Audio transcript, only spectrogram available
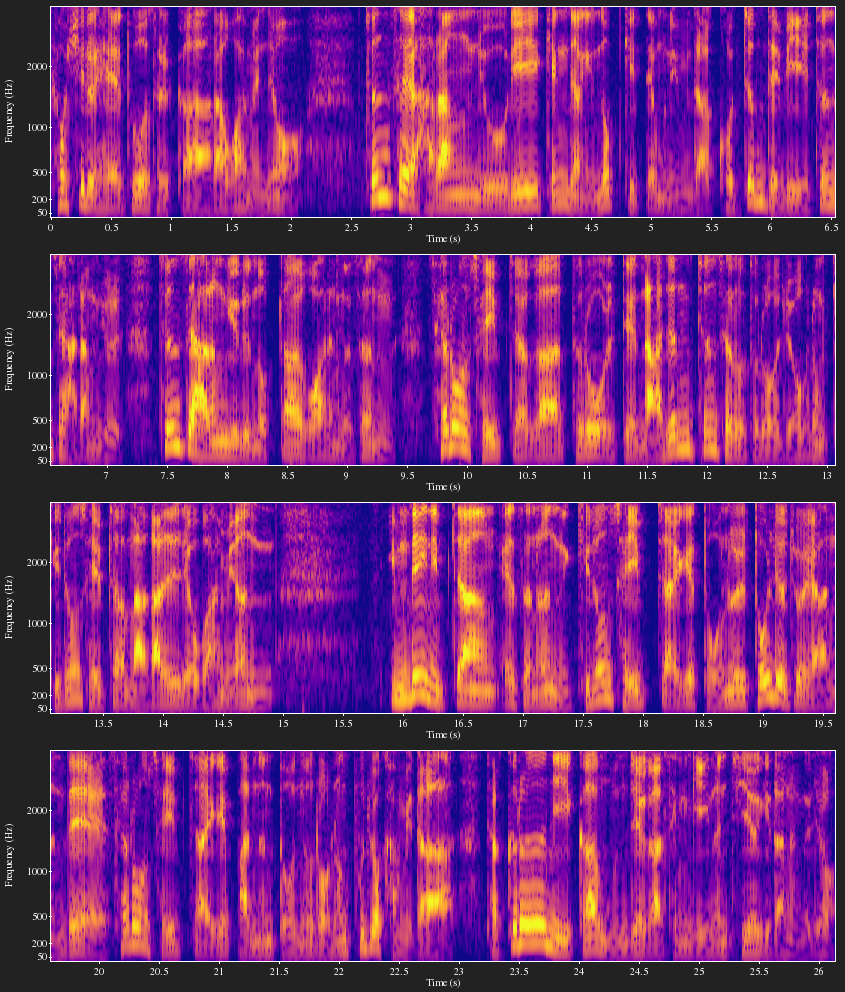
표시를 해 두었을까라고 하면요. 전세 하락률이 굉장히 높기 때문입니다. 고점 대비 전세 하락률. 전세 하락률이 높다고 하는 것은 새로운 세입자가 들어올 때 낮은 전세로 들어오죠. 그럼 기존 세입자가 나가려고 하면 임대인 입장에서는 기존 세입자에게 돈을 돌려줘야 하는데 새로운 세입자에게 받는 돈으로는 부족합니다. 자, 그러니까 문제가 생기는 지역이라는 거죠.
